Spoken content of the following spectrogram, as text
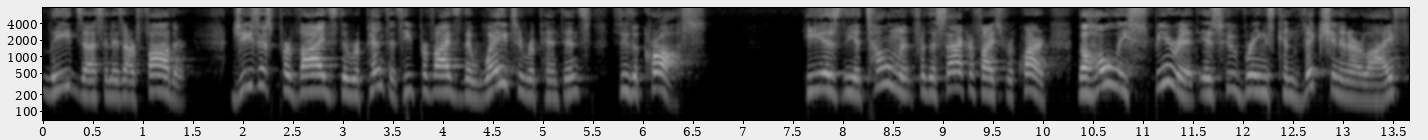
leads us and is our Father. Jesus provides the repentance, He provides the way to repentance through the cross. He is the atonement for the sacrifice required. The Holy Spirit is who brings conviction in our life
